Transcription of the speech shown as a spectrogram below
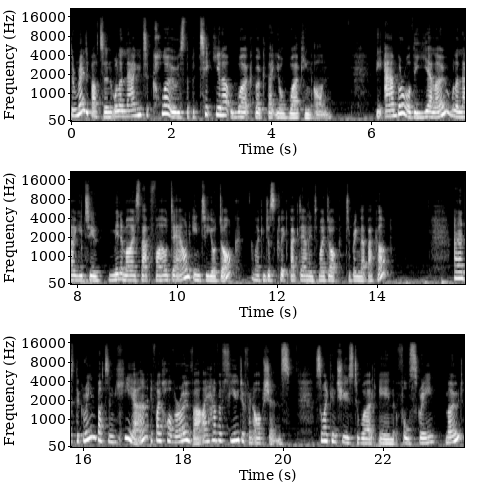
the red button will allow you to close the particular workbook that you're working on. The amber or the yellow will allow you to minimize that file down into your dock and I can just click back down into my dock to bring that back up. And the green button here, if I hover over, I have a few different options. So I can choose to work in full screen mode,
